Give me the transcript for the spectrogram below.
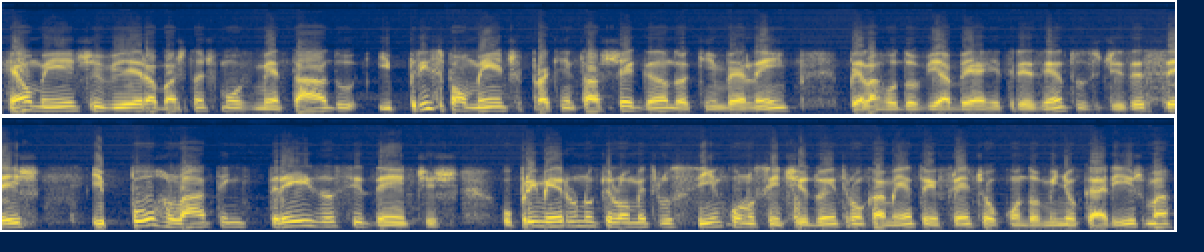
Realmente Vieira bastante movimentado e principalmente para quem está chegando aqui em Belém pela rodovia BR-316 e por lá tem três acidentes. O primeiro no quilômetro 5, no sentido entroncamento em frente ao condomínio Carisma.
